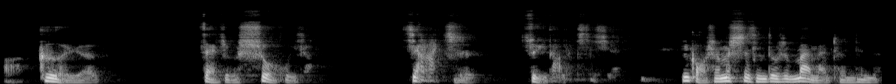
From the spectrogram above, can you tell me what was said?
啊个人在这个社会上。价值最大的体现。你搞什么事情都是慢慢吞吞的，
